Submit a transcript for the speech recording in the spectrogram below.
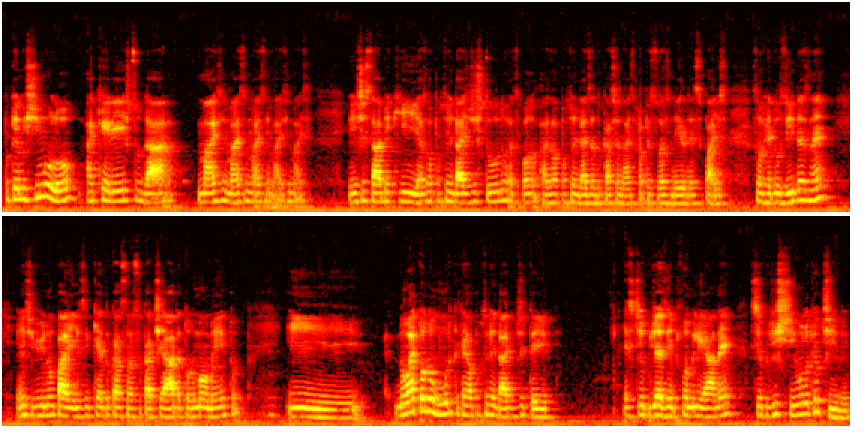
porque me estimulou a querer estudar mais e mais e mais e mais e mais. A gente sabe que as oportunidades de estudo, as, oportunidades educacionais para pessoas negras nesse país são reduzidas, né? A gente vive num país em que a educação é sucateada a todo momento e não é todo mundo que tem a oportunidade de ter esse tipo de exemplo familiar, né? Esse tipo de estímulo que eu tive.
